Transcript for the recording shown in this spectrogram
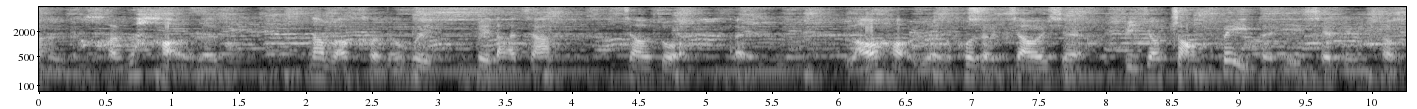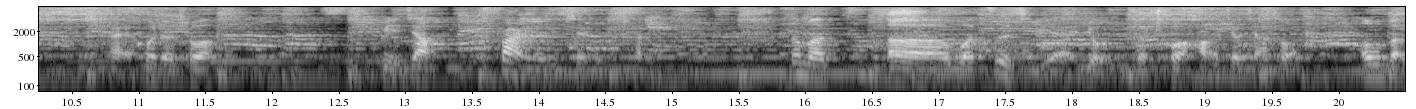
嗯很好人，那么可能会被大家叫做哎老好人，或者叫一些比较长辈的一些名称，哎或者说比较范儿的一些名称。那么呃我自己也有一个绰号，就叫做 Over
